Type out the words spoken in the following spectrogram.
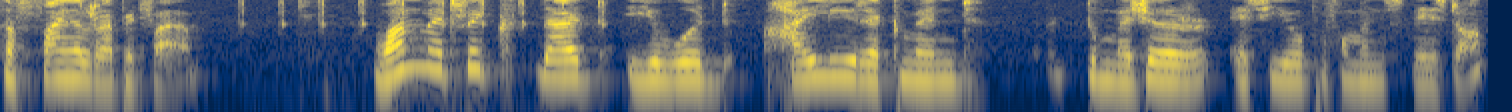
the final rapid fire. One metric that you would highly recommend to measure SEO performance based on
